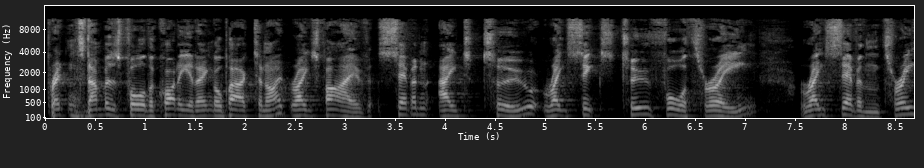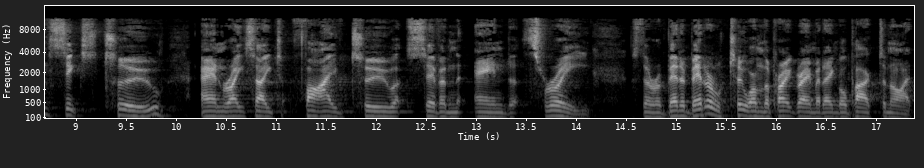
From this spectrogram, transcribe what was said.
Brenton's numbers for the quaddy at Angle Park tonight. Race five, seven, eight, two. Race six, two, four, three. Race seven, three, six, two and race eight, five, two, seven, and three. Is there a better bet or two on the program at Angle Park tonight?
